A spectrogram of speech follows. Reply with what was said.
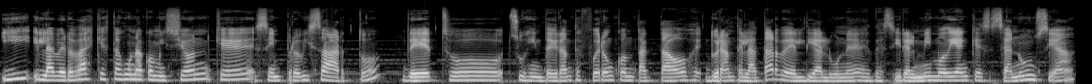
Y, la verdad es que esta es una comisión que se improvisa harto. De hecho, sus integrantes fueron contactados durante la tarde del día lunes, es decir, el mismo día en que se anuncia.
